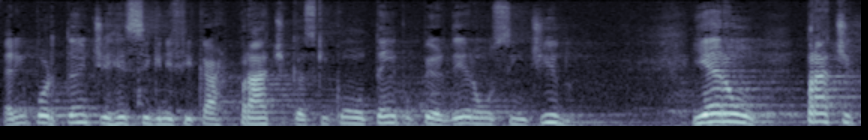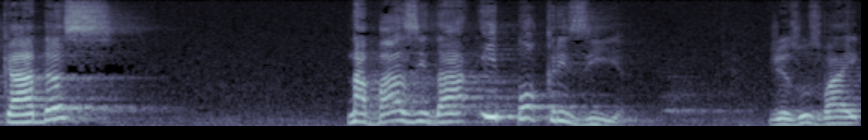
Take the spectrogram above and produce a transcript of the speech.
Era importante ressignificar práticas que com o tempo perderam o sentido e eram praticadas na base da hipocrisia. Jesus vai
